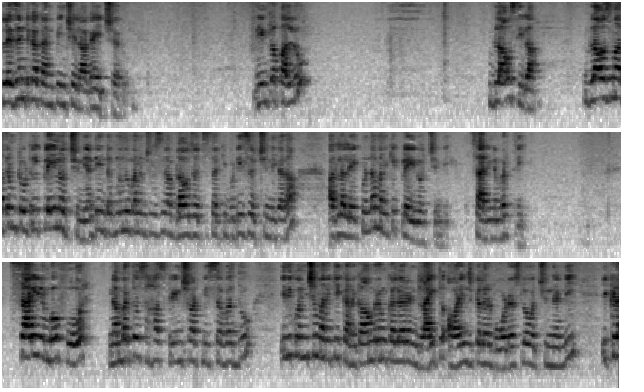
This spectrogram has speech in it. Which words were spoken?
ప్లెజెంట్గా కనిపించేలాగా ఇచ్చారు. దీంట్లో పళ్ళు బ్లౌజ్ ఇలా. బ్లౌజ్ మాత్రం టోటల్ ప్లెయిన్ వచ్చింది. అంటే ఇంతకుముందు మనం చూసిన బ్లౌజ్ వచ్చేసరికి బుటీస్ వచ్చింది కదా అట్లా లేకుండా మనకి ప్లెయిన్ వచ్చింది. Sari number three sari number four నెంబర్తో సహా స్క్రీన్ షాట్ మిస్ అవ్వద్దు. ఇది కొంచెం మనకి కనకాంబరం colour and light orange colour బోర్డర్స్లో వచ్చిందండి. ఇక్కడ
